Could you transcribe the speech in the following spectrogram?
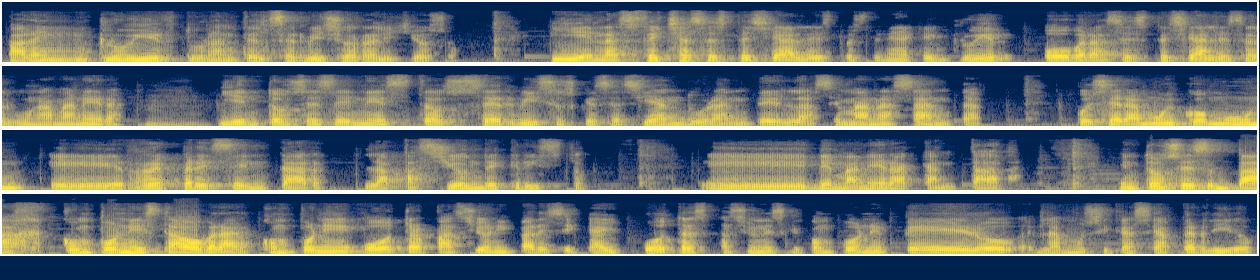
para incluir durante el servicio religioso. Y en las fechas especiales, pues tenía que incluir obras especiales de alguna manera. Y entonces en estos servicios que se hacían durante la Semana Santa, pues era muy común eh, representar la pasión de Cristo eh, de manera cantada. Entonces Bach compone esta obra, compone otra pasión y parece que hay otras pasiones que compone, pero la música se ha perdido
